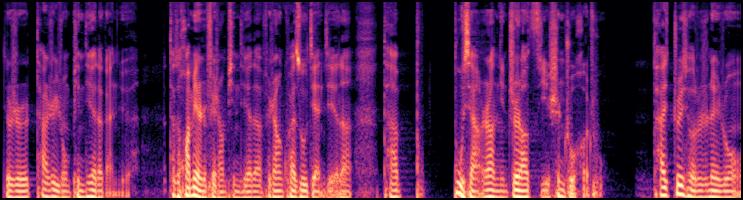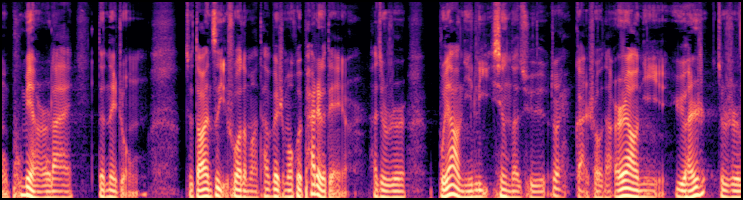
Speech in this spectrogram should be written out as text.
就是它是一种拼贴的感觉，它的画面是非常拼贴的，非常快速简洁的，它不不想让你知道自己身处何处，他追求的是那种扑面而来的那种，就导演自己说的嘛，他为什么会拍这个电影？他就是不要你理性的去对感受它，而要你原始，就是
